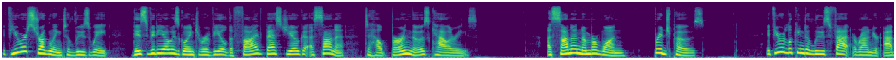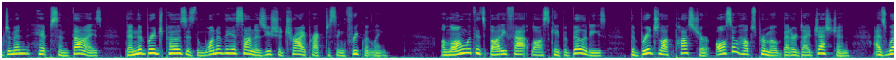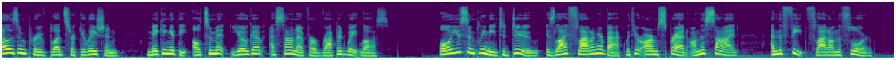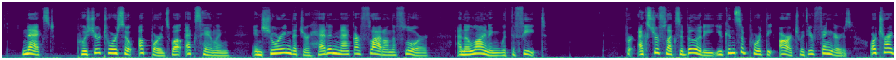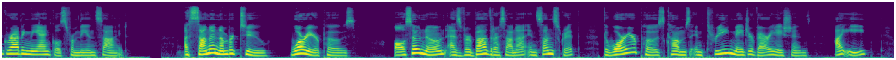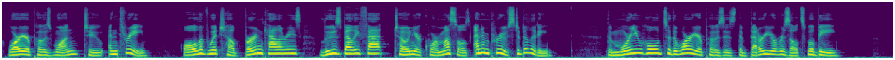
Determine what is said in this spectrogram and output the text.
If you are struggling to lose weight, this video is going to reveal the 5 best yoga asana to help burn those calories. Asana number 1 Bridge Pose. If you're looking to lose fat around your abdomen, hips, and thighs, then the bridge pose is one of the asanas you should try practicing frequently. Along with its body fat loss capabilities, the bridge lock posture also helps promote better digestion as well as improve blood circulation, making it the ultimate yoga asana for rapid weight loss. All you simply need to do is lie flat on your back with your arms spread on the side and the feet flat on the floor. Next, push your torso upwards while exhaling, ensuring that your head and neck are flat on the floor and aligning with the feet. For extra flexibility, you can support the arch with your fingers or try grabbing the ankles from the inside. Asana number 2, Warrior Pose. Also known as Virbhadrasana in Sanskrit, the warrior pose comes in three major variations, i.e., warrior pose 1, 2, and 3, all of which help burn calories, lose belly fat, tone your core muscles, and improve stability. The more you hold to the warrior poses, the better your results will be.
